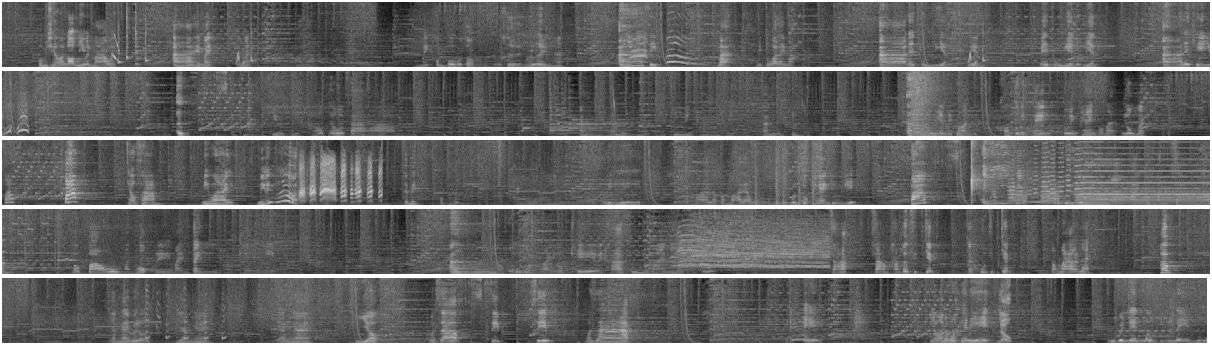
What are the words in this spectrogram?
ผมเชื่อว่ารอบนี้มันมาเว้ยอ่าเห็นไหมเห็นไหมมาแล้ว ไม่คอมโบต่อเขินก็เลยนะอ่าสิบมา มีตัวอะไรมา อ่าได้ถุงเหรียญเหรียญ ไม่ได้ถุงเหรียญอีกเหรียญอ่าได้เคอยู่อึ๊บคิวของเขาแถวสามอ่าแล้วหมุนหมุนทีหนึ่งครั้งโอเคอันนี้หนึ่งทีอ่าเหรียญไว้ก่อน ขอตัวเป็นแพงตัวเป็นแพงเข้ามาลงมาปั๊บปั๊บแถวสามมีวายมีไว้เพื่อจะไม่โอ้โห ฮ้ยเฮ้ยต้องมาแล้วต้องมาแล้วโอ้โหตัวแพงอยู่งี้ปั๊บไอ้เหี้ยไปแล้วพันสามเบาๆพันหกเลยไหมตีโอเคอ่าคูณไปโอเคไม่ขาดทุนประมาณนี้โอเคสามสามครั้งเกับสิบเจ็ดไอคูณสิบเจ็ดต้องมาแล้วแหละเฮ้บยังไงไปรุ่น ยังไง ยังไงโย what's up สิบสิบ what's up เฮ้ยอย่ามาทั้งหมดแค่นี้ Nope. กูไปเล่นแล้วกินเลนหนู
